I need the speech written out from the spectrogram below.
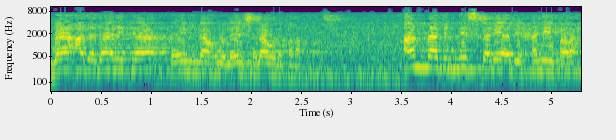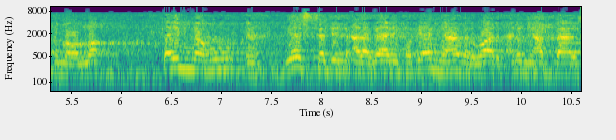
ما عدا ذلك فإنه ليس له يترخص. أما بالنسبة لأبي حنيفة رحمه الله فإنه يستدل على ذلك بأن هذا الوارد عن ابن عباس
